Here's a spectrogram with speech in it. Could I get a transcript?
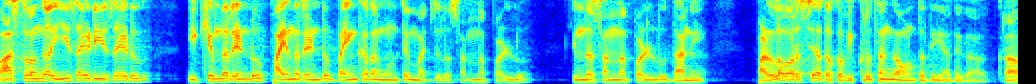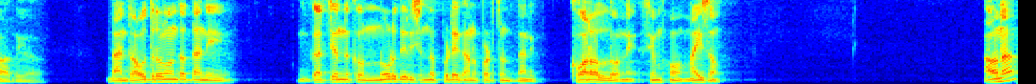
వాస్తవంగా ఈ సైడ్ ఈ సైడు ఈ కింద రెండు పైన రెండు భయంకరంగా ఉంటే మధ్యలో సన్న పళ్ళు కింద సన్న పళ్ళు దాని పళ్ళ వరసే అదొక వికృతంగా ఉంటుంది. అదిగా క్రా అదిగా. దాని రౌద్రం అంతా దాని గర్జనకు నోరు తెరిచినప్పుడే కనపడుతుంది దాని కూరల్లోనే సింహం నైజం. అవునా?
